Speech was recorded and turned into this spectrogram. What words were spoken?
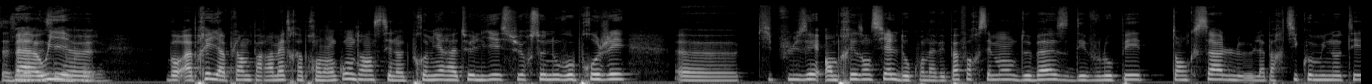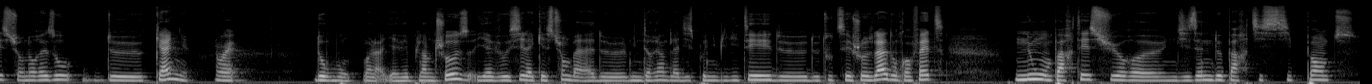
Ça s'est Bah oui, euh. Bon, après, il y a plein de paramètres à prendre en compte. hein. C'était notre premier atelier sur ce nouveau projet, euh, qui plus est en présentiel, donc on n'avait pas forcément de base développé tant que ça le- la partie communauté sur nos réseaux de Cagnes. Ouais. Donc bon, voilà, il y avait plein de choses. Il y avait aussi la question, bah, de, mine de rien, de la disponibilité, de, de toutes ces choses-là. Donc en fait, nous, on partait sur une dizaine de participantes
